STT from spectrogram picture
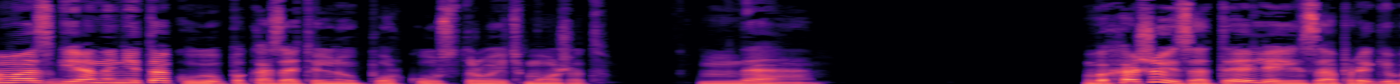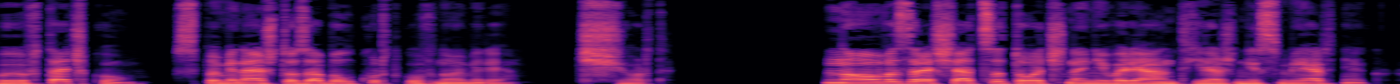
Вазгена не такую показательную порку устроить может. Да. Выхожу из отеля и запрыгиваю в тачку. Вспоминаю, что забыл куртку в номере. Чёрт. Но возвращаться точно не вариант, я же не смертник.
